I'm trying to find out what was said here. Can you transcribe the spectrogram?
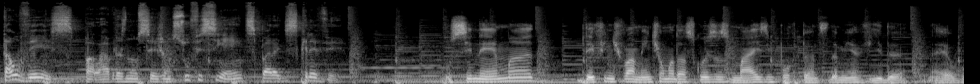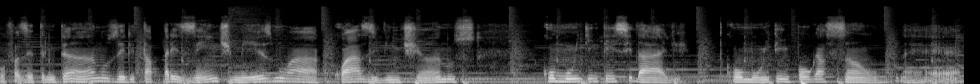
Talvez palavras não sejam suficientes para descrever. O cinema definitivamente é uma das coisas mais importantes da minha vida. Né? Eu vou fazer 30 anos, ele está presente mesmo há quase 20 anos, com muita intensidade, com muita empolgação. Né?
